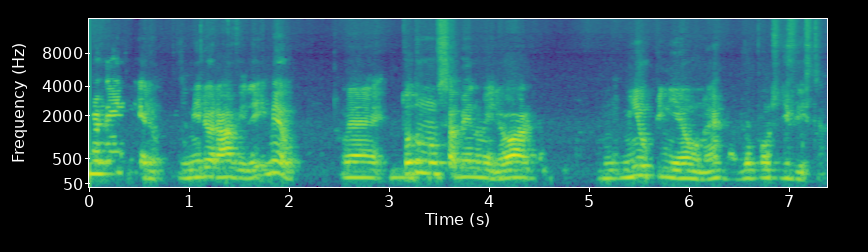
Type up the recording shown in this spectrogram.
para ganhar dinheiro e melhorar a vida. E, meu, é, todo mundo sabendo melhor, minha opinião, né, meu ponto de vista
